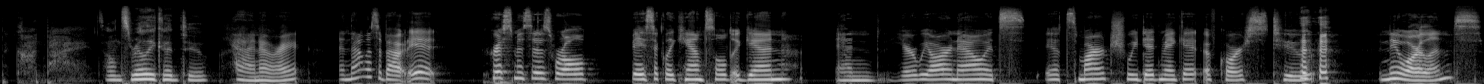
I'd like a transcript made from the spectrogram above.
Pecan pie. Sounds really good too. Yeah, I know, right? And that was about it. Christmases were all basically canceled again, and here we are now. It's it's March. We did make it, of course, to New Orleans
